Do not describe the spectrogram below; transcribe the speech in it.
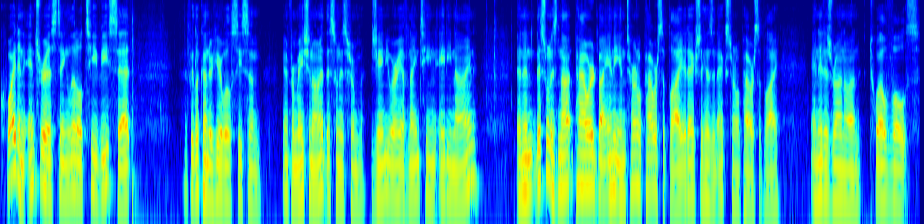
quite an interesting little TV set. If we look under here, we'll see some information on it. This one is from January of 1989. And then this one is not powered by any internal power supply. It actually has an external power supply. And it is run on 12 volts.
